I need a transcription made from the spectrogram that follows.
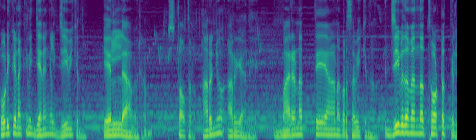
കോടിക്കണക്കിന് ജനങ്ങൾ ജീവിക്കുന്നു. എല്ലാവരും സ്തോത്രം. അറിഞ്ഞോ അറിയാതെ മരണത്തെയാണ് പ്രസവിക്കുന്നത്. ജീവിതമെന്ന തോട്ടത്തിൽ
